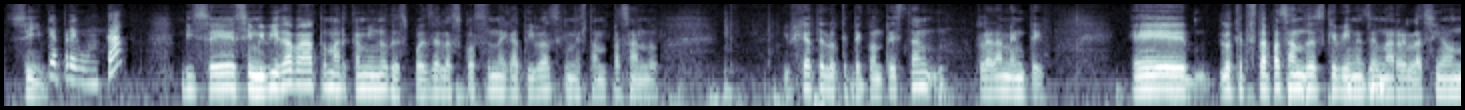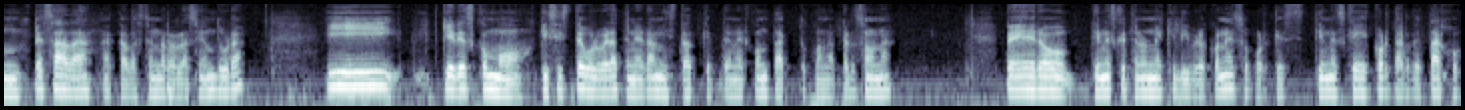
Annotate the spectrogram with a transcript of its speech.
Sí. ¿Qué pregunta? Dice, si mi vida va a tomar camino después de las cosas negativas que me están pasando. Y fíjate lo que te contestan claramente. Eh, lo que te está pasando es que vienes de una relación pesada, acabaste una relación dura y quieres como, quisiste volver a tener amistad, que tener contacto con la persona, pero tienes que tener un equilibrio con eso porque tienes que cortar de tajo,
